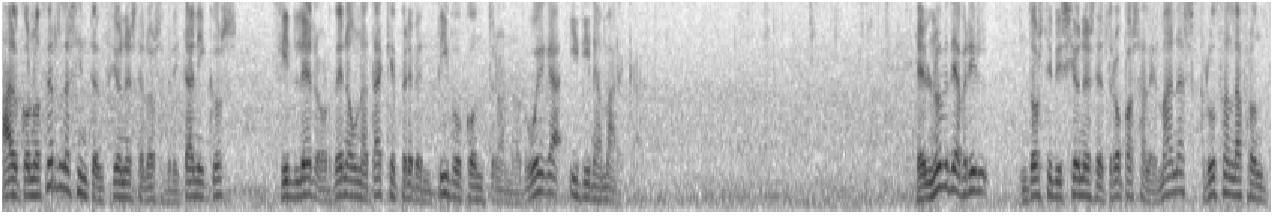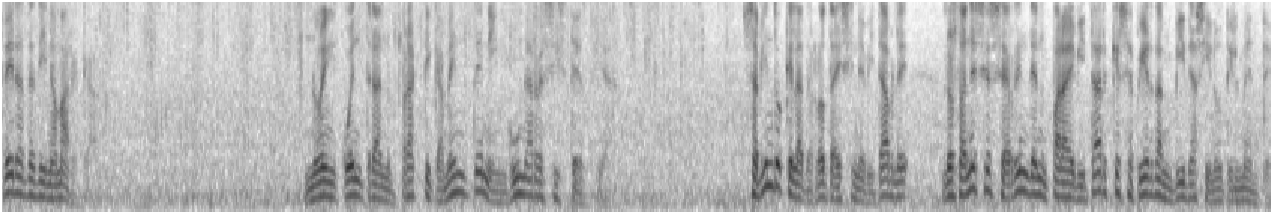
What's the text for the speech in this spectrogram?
Al conocer las intenciones de los británicos, Hitler ordena un ataque preventivo contra Noruega y Dinamarca. El 9 de abril, dos divisiones de tropas alemanas cruzan la frontera de Dinamarca. No encuentran prácticamente ninguna resistencia. Sabiendo que la derrota es inevitable, los daneses se rinden para evitar que se pierdan vidas inútilmente.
